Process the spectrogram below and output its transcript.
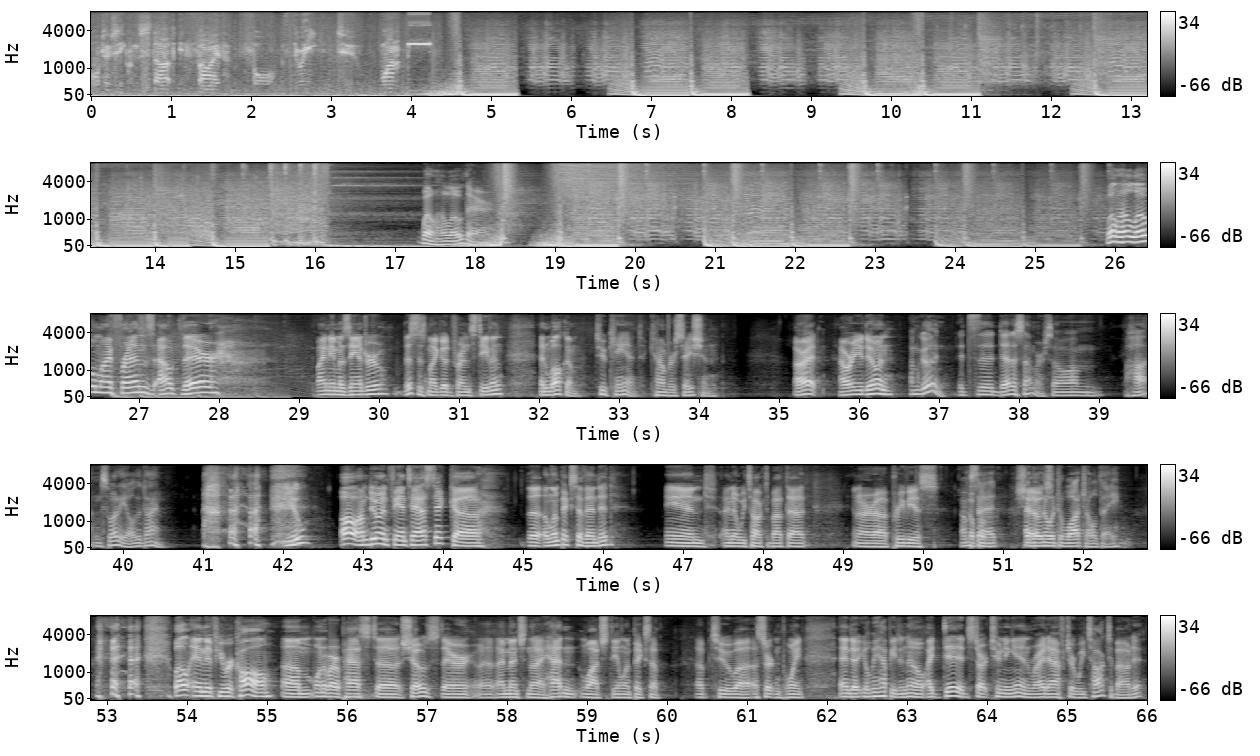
Auto sequence start in five, four, three, two, one. Well, hello there. Well, hello, my friends out there. My name is Andrew. This is my good friend Steven, and welcome to Canned Conversation. All right, how are you doing? I'm good. It's the dead of summer, so I'm hot and sweaty all the time. you? Oh, I'm doing fantastic. Uh, the Olympics have ended, and I know we talked about that in our uh, previous. I'm sad. I don't know what to watch all day. Well, and if you recall, um, one of our past uh, shows there, uh, I mentioned that I hadn't watched the Olympics up up to uh, a certain point, and uh, you'll be happy to know I did start tuning in right after we talked about it,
